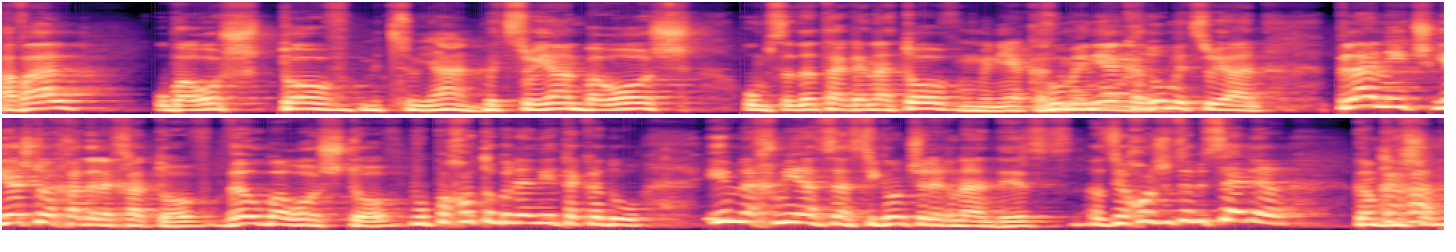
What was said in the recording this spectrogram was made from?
אבל הוא בראש טוב, מצוין. מצוין בראש, הוא מסדר את ההגנה טוב, הוא מניע כדור והוא מניע מעולה. כדור מצוין. פלניץ', יש לו אחד על אחד טוב, והוא בראש טוב, והוא פחות טוב בלהניע את הכדור. אם נחמיאס זה הסגנון של הרננדז, אז יכול להיות שזה בסדר. גם ככה, גם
